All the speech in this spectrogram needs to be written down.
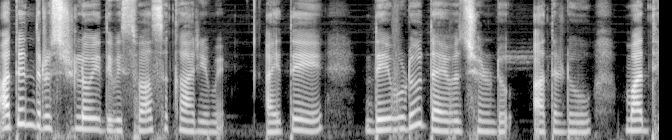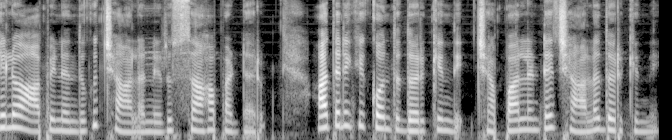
అతని దృష్టిలో ఇది విశ్వాస కార్యమే. అయితే దేవుడు దైవజనుడు అతడు మధ్యలో ఆపినందుకు చాలా నిరుత్సాహపడ్డారు. అతనికి కొంత దొరికింది. చెప్పాలంటే చాలా దొరికింది.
